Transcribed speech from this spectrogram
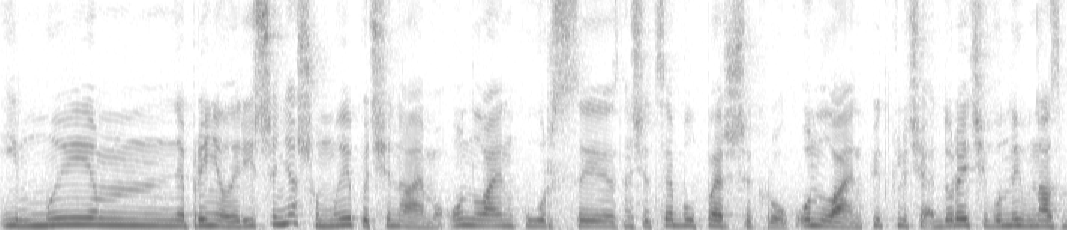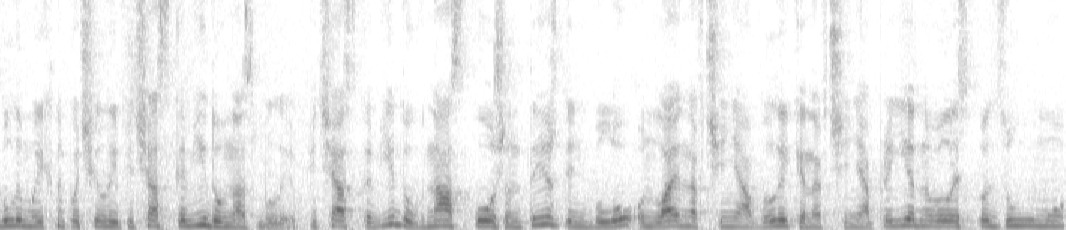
І ми прийняли рішення, що ми починаємо онлайн-курси. Значить, це був перший крок. Онлайн підключати. До речі, вони в нас були. Ми їх не почали. Під час ковіду в нас були. Під час ковіду в нас кожен тиждень було онлайн навчання, велике навчання. Приєднувались по зуму.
